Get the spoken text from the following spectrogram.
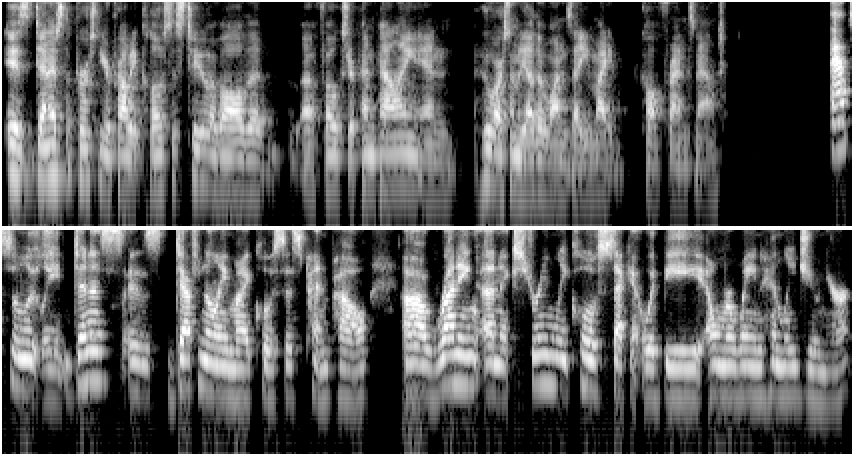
Is Dennis the person you're probably closest to of all the uh, folks you're pen paling? And who are some of the other ones that you might call friends now? Absolutely. Dennis is definitely my closest pen pal. Uh, running an extremely close second would be Elmer Wayne Henley Jr.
